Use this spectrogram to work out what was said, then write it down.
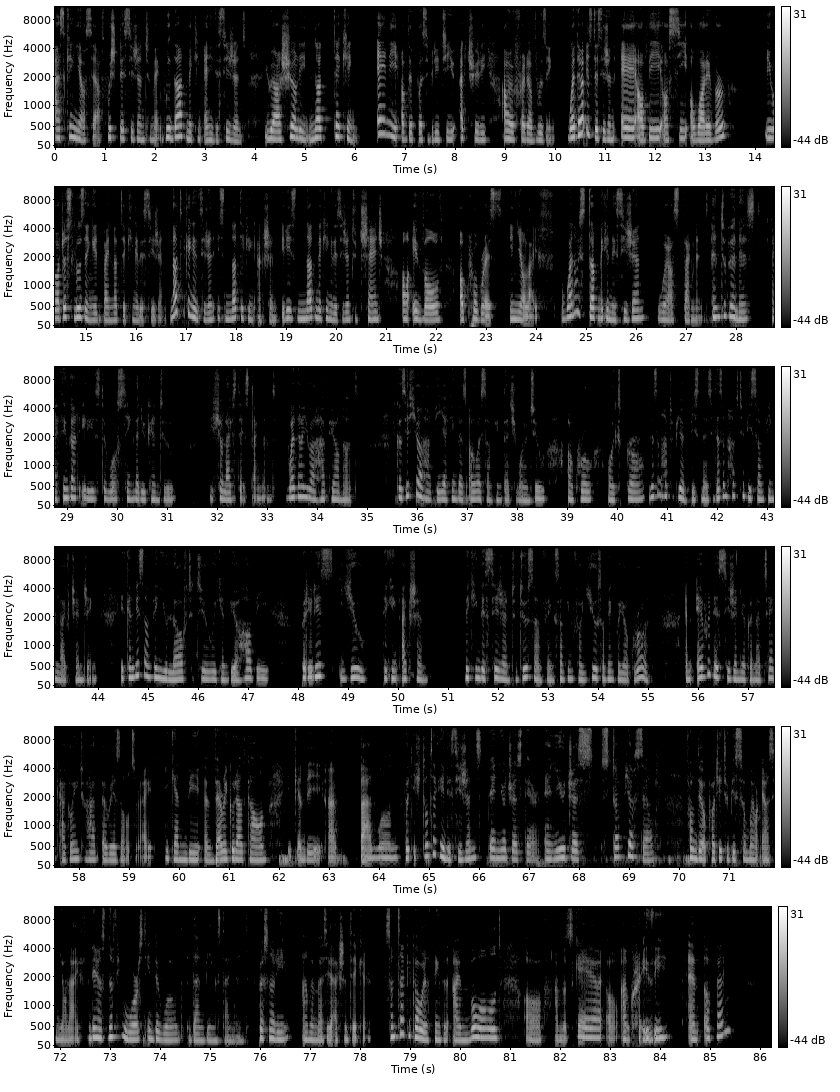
asking yourself which decision to make without making any decisions, you are surely not taking any of the possibility you actually are afraid of losing. Whether it's decision A or B or C or whatever, you are just losing it by not taking a decision. Not taking a decision is not taking action. It is not making a decision to change or evolve or progress in your life. When we stop making a decision, we are stagnant. And to be honest, I think that it is the worst thing that you can do if your life stays stagnant, whether you are happy or not. Because if you're happy, I think there's always something that you want to do or grow or explore. It doesn't have to be a business, it doesn't have to be something life changing. It can be something you love to do, it can be a hobby, but it is you taking action making decision to do something, something for you, something for your growth. And every decision you're going to take are going to have a result, right? It can be a very good outcome, it can be a bad one. But if you don't take any decisions, then you're just there and you just stop yourself from the opportunity to be somewhere else in your life. There's nothing worse in the world than being stagnant. Personally, I'm a massive action taker. Sometimes people will think that I'm bold or I'm not scared or I'm crazy. And often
